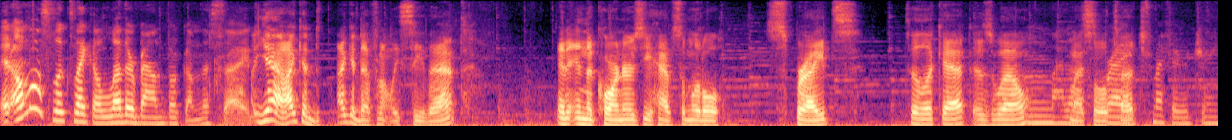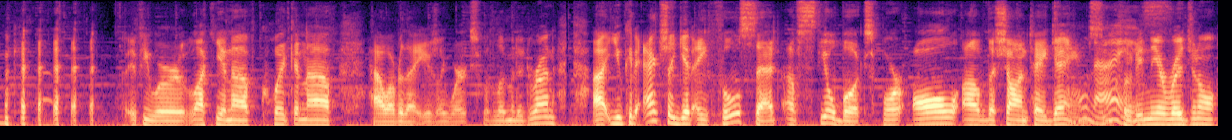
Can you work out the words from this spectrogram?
It almost looks like a leather-bound book on this side. yeah, I could, I could definitely see that. And in the corners, you have some little sprites to look at as well. Mm, nice little Sprite. touch. It's my favorite drink. if you were lucky enough, quick enough, however that usually works with limited run, uh, you could actually get a full set of steel books for all of the Shantae games, Oh, nice. including the original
